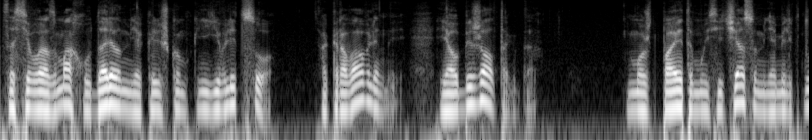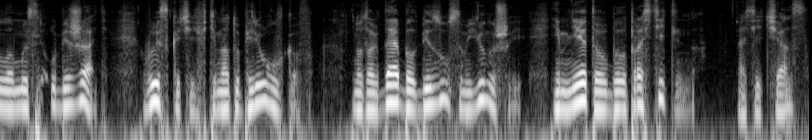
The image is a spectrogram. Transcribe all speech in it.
со всего размаха ударил меня корешком книги в лицо. Окровавленный, я убежал тогда. Может, поэтому и сейчас у меня мелькнула мысль убежать, выскочить в темноту переулков. Но тогда я был безусым юношей, и мне этого было простительно. А сейчас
